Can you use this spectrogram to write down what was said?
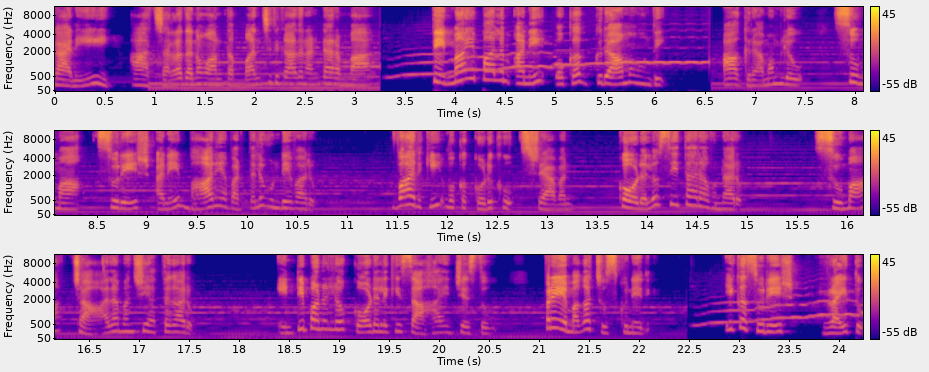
కానీ ఆ చల్లదనం అంత మంచిది కాదని అంటారమ్మా. తిమ్మాయిపాలెం అనే ఒక గ్రామం ఉంది. ఆ గ్రామంలో సుమ సురేష్ అనే భార్యాభర్తలు ఉండేవారు. వారికి ఒక కొడుకు శ్రావణ్ కోడలు సీతారా ఉన్నారు. సుమ చాలా మంచి అత్తగారు. ఇంటి పనుల్లో కోడలికి సహాయం చేస్తూ ప్రేమగా చూసుకునేది. ఇక సురేష్ రైతు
